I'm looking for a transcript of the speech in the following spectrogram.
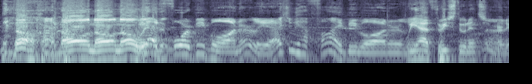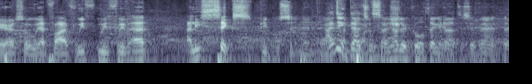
no, no, no, no. We We, had four people on earlier. Actually, we had five people on earlier. we had three students Yeah. earlier, so we had five. We've we've, we've had at least six people sitting in. One I think that's one session. another cool thing Yeah. about this event: the,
